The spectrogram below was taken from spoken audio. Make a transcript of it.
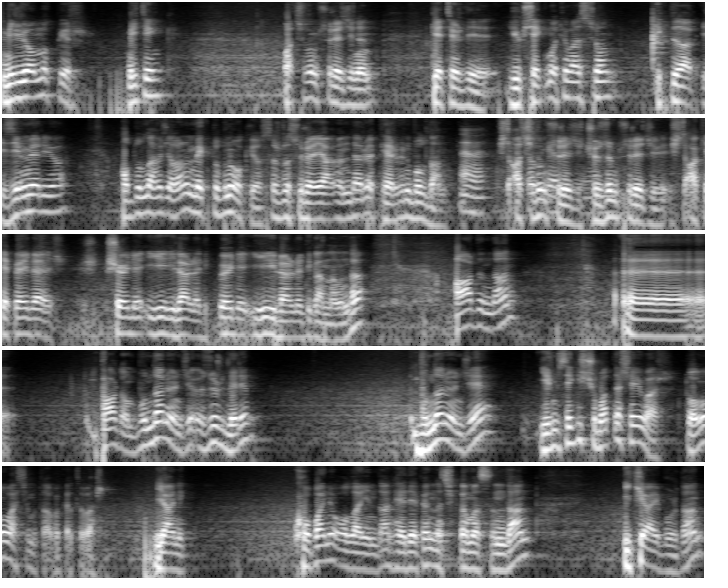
milyonluk bir miting, açılım sürecinin getirdiği yüksek motivasyon, iktidar izin veriyor. Abdullah Öcalan'ın mektubunu okuyor. Sırrı Süreyya Önder ve Pervin Buldan. Evet. İşte açılım Çok süreci, çözüm süreci, işte AKP ile şöyle iyi ilerledik, böyle iyi ilerledik anlamında. Ardından eee, pardon bundan önce özür dilerim. Bundan önce 28 Şubat'ta şey var. Dolmabahçe mutabakatı var. Yani Kobani olayından, HDP'nin açıklamasından 2 ay buradan,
